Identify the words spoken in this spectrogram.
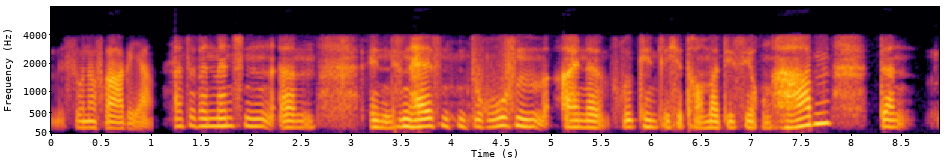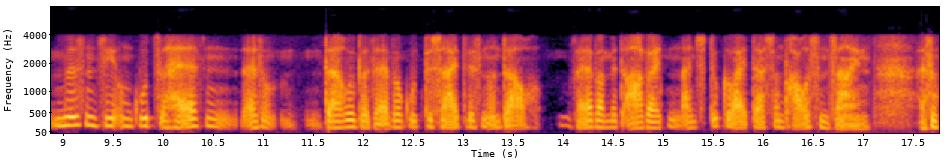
ist so eine Frage, ja. Also wenn Menschen ähm, in diesen helfenden Berufen eine frühkindliche Traumatisierung haben, dann müssen sie, um gut zu helfen, also darüber selber gut Bescheid wissen und da auch selber mitarbeiten, ein Stück weit da schon draußen sein. Also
